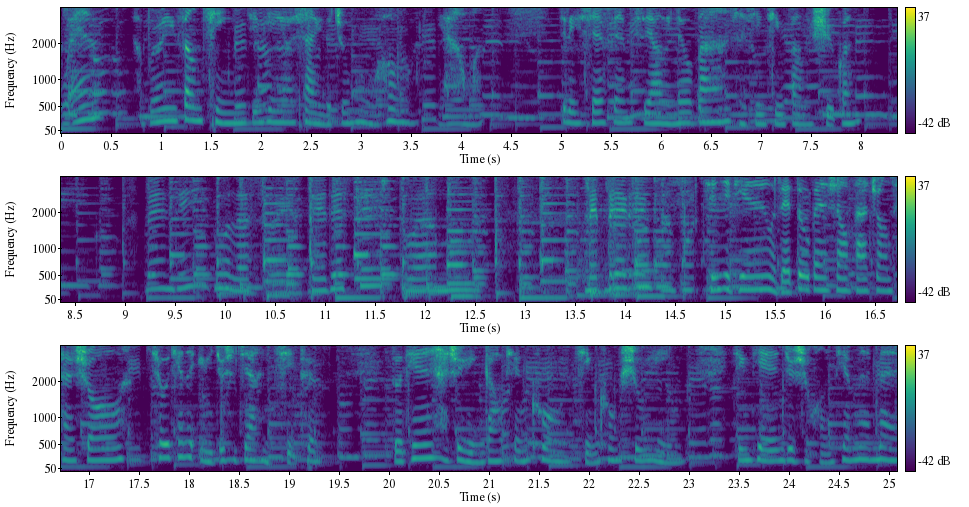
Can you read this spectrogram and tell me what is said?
晚安，好不容易放晴，今天要下雨的周末午后，你还好吗？这里是 FM 四幺零六八，小心情放的时光。前几天我在豆瓣上发状态说，秋天的雨就是这样很奇特。昨天还是云高天阔，晴空疏云，今天就是黄天漫漫，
